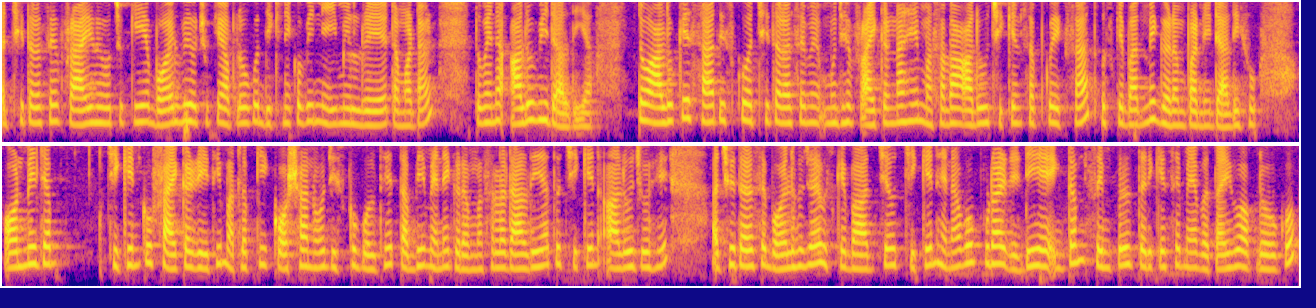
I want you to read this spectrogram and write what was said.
अच्छी तरह से फ्राई हो चुकी है बॉयल भी हो चुकी है। आप लोगों को दिखने को भी नहीं मिल रहे हैं टमाटर। तो मैंने आलू भी डाल दिया। तो आलू के साथ इसको अच्छी तरह से मुझे फ्राई करना है। मसाला, आलू चिकन सबको एक साथ, उसके बाद में गर्म पानी डाली हूँ। और मैं जब चिकन को फ्राई कर रही थी मतलब कि कौशा नो जिसको बोलते हैं, तब भी मैंने गरम मसाला डाल दिया। तो चिकन आलू जो है, अच्छी तरह से बॉईल हो जाए, उसके बाद जो चिकन है ना, वो पूरा रेडी है। एकदम सिंपल तरीके से मैं बताई हूँ आप लोगों को।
